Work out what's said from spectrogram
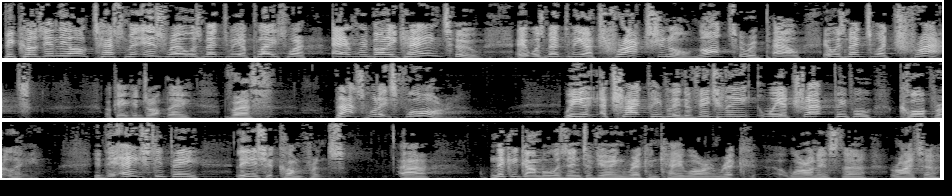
Because in the Old Testament, Israel was meant to be a place where everybody came to. It was meant to be attractional, not to repel. It was meant to attract. Okay, you can drop the verse. That's what it's for. We attract people individually, we attract people corporately. The HTB Leadership Conference, uh, Nicky Gumbel was interviewing Rick and Kay Warren. Rick Warren is the writer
